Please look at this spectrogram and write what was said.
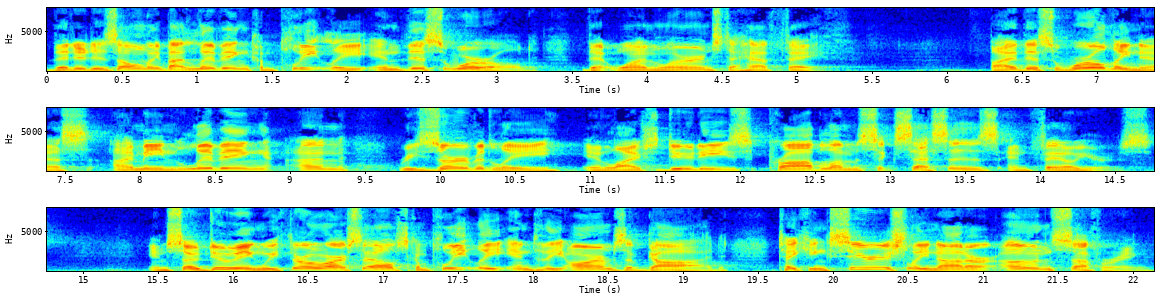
that it is only by living completely in this world that one learns to have faith. By this worldliness, I mean living unreservedly in life's duties, problems, successes, and failures. In so doing, we throw ourselves completely into the arms of God, taking seriously not our own suffering,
